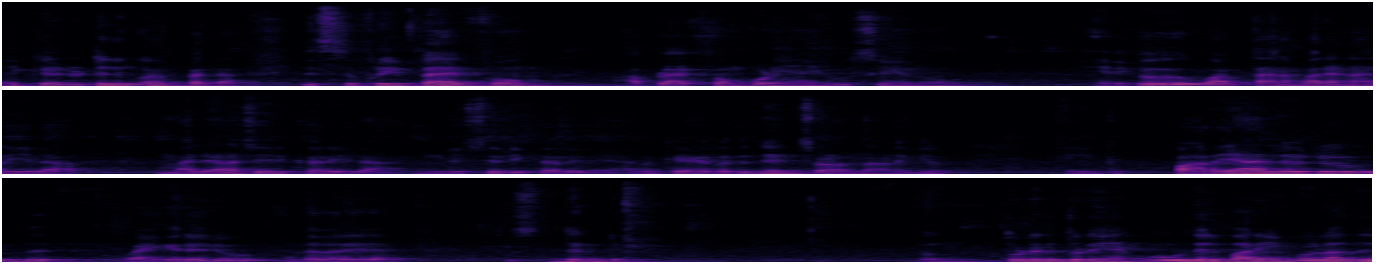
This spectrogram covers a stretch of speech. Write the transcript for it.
എനിക്ക് കേട്ടിട്ടില്ലെങ്കിൽ കുഴപ്പമില്ല. ഇറ്റ്സ് ഫ്രീ പ്ലാറ്റ്ഫോം ആ പ്ലാറ്റ്ഫോം കൂടെ ഞാൻ യൂസ് ചെയ്യുന്നു. എനിക്ക് വർത്തമാനം പറയാൻ അറിയില്ല. മലയാളം ശരിക്കറിയില്ല ഇംഗ്ലീഷ് ശരിക്കറിയില്ല ഞാൻ കേരളത്തിൽ ജനിച്ചു വളർന്നാണെങ്കിലും എനിക്ക് പറയാനുള്ളൊരു ഇത് ഭയങ്കര ഒരു എന്താ പറയുക ഇതുണ്ട്. തുടരെ തുടരെ ഞാൻ കൂടുതൽ പറയുമ്പോൾ അത്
